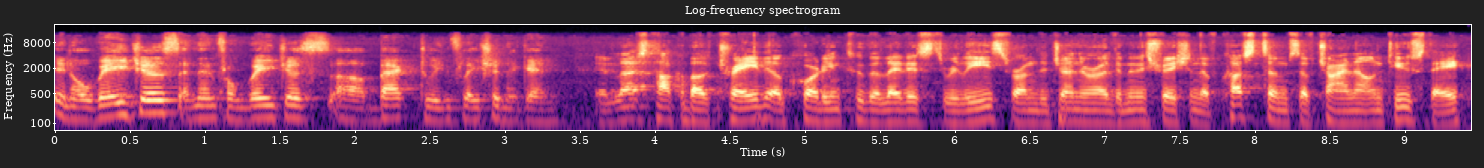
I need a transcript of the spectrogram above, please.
you know, wages, and then from wages uh, back to inflation again. And let's talk about trade. According to the latest release from the General Administration of Customs of China on Tuesday,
